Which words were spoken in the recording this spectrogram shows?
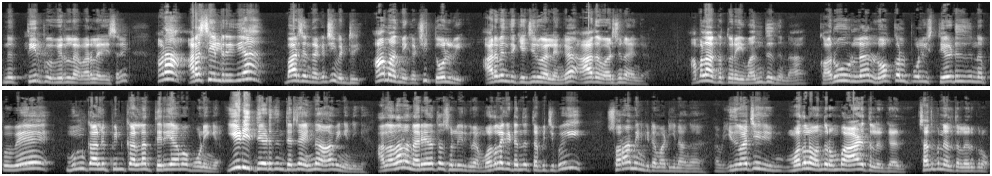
இன்னும் தீர்ப்பு விரல வரல சரி ஆனால் அரசியல் ரீதியாக பாரதிய ஜனதா கட்சி வெற்றி ஆம் ஆத்மி கட்சி தோல்வி. அரவிந்த் கெஜ்ரிவால் எங்க? ஆதவ் அர்ஜுனா எங்க? அமலாக்கத்துறை வந்ததுன்னா கரூரில் லோக்கல் போலீஸ் தேடுதுன்னப்பவே முன்கால் பின்கால்லாம் தெரியாமல் போனீங்க. ஈடி தேடுதுன்னு தெரிஞ்சால் என்ன ஆவீங்க நீங்கள் அதனால தான் நான் நிறைய நேரத்தை சொல்லியிருக்கிறேன். முதல்ல கிட்டேருந்து தப்பிச்சு போய் சொராமீன் கிட்ட மாட்டிக்கினாங்க. அப்படி. இது வச்சு முதல்ல வந்து ரொம்ப ஆழத்தில் இருக்காது. சதுப்பு நிலத்தில் இருக்கிறோம்.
